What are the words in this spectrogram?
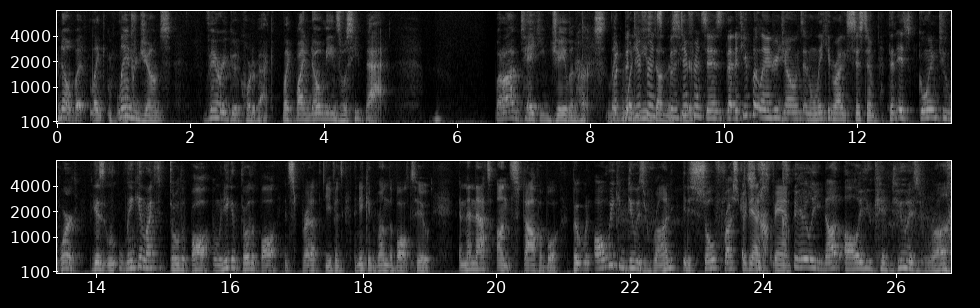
no, but like Landry Jones, very good quarterback. Like by no means was he bad. But I'm taking Jalen Hurts. Like But the what difference, he's done but the year. difference is that if you put Landry Jones in the Lincoln Riley system, then it's going to work because Lincoln likes to throw the ball, and when he can throw the ball and spread out the defense, then he can run the ball too, and then that's unstoppable. But when all we can do is run, it is so frustrating as a fan. Clearly, not all you can do is run.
